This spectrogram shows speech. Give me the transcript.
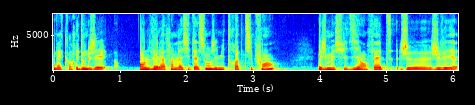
D'accord. Et donc j'ai enlevé la fin de la citation, j'ai mis trois petits points. Et je me suis dit, en fait, je, je, vais,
